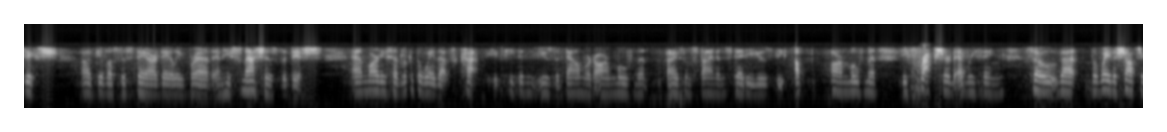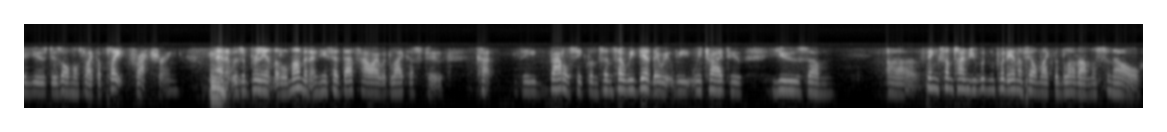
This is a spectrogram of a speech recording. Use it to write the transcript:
dish, uh, "Give us this day our daily bread," and he smashes the dish. And Marty said, "Look at the way that's cut. He, he didn't use the downward arm movement. Eisenstein instead he used the up arm movement. He fractured everything so that the way the shots are used is almost like a plate fracturing." Mm. and it was a brilliant little moment and he said that's how I would like us to cut the battle sequence and so we did. There we we, we tried to use um uh things sometimes you wouldn't put in a film like the blood on the snow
